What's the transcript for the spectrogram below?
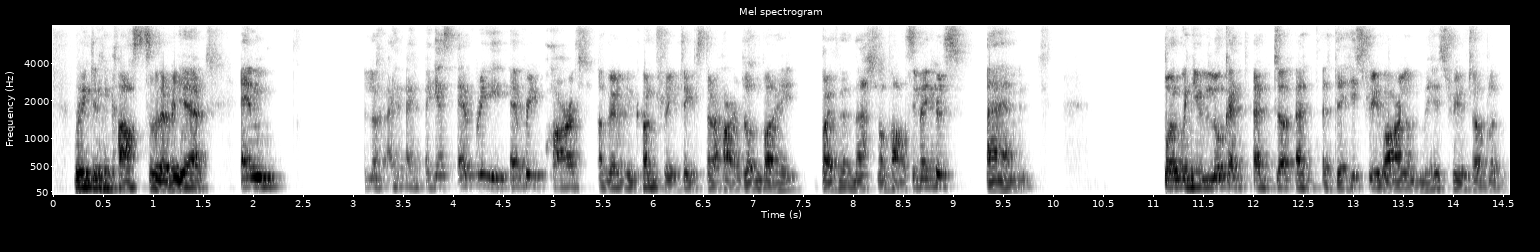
reaping the costs or whatever. Yeah. Um, look, I, I guess every every part of every country thinks they're hard done by by the national policymakers. Um, but when you look at, at, at, at the history of Ireland and the history of Dublin,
